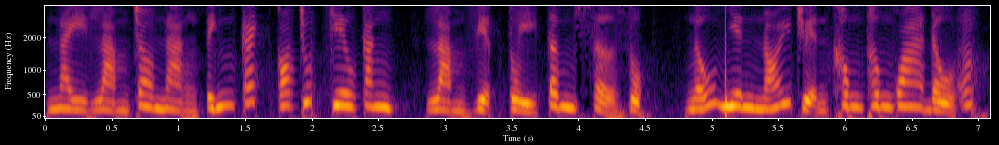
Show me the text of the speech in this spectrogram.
Này làm cho nàng tính cách có chút kiêu căng, làm việc tùy tâm sở dục, ngẫu nhiên nói chuyện không thông qua đầu óc.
